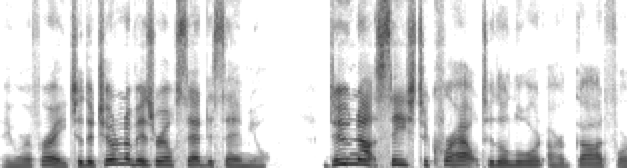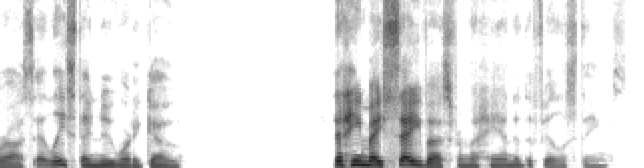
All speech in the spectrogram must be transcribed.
they were afraid. So the children of Israel said to Samuel, Do not cease to cry out to the Lord our God for us. At least they knew where to go, that he may save us from the hand of the Philistines.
